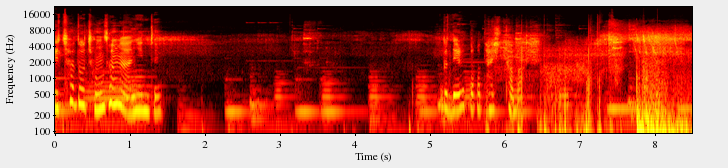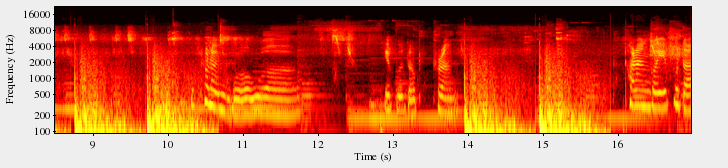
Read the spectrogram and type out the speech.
이 차도 정상은 아닌데. 이거 내렸다가 다시 타봐. 폭발하는 거 뭐야, 우와. 예쁘다, 폭발하는 거. 파란 거 예쁘다.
